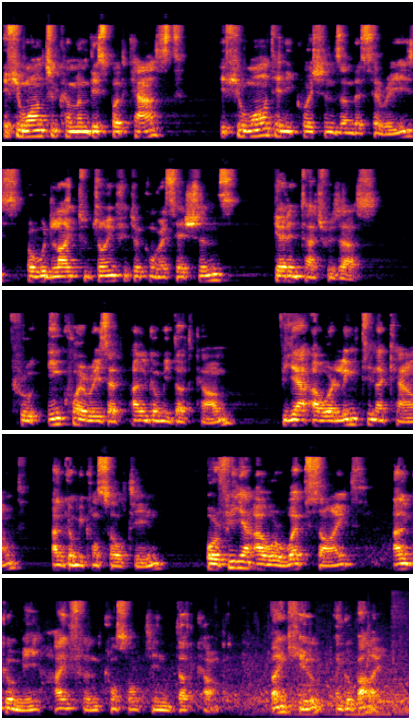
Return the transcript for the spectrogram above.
If you want to comment this podcast, if you want any questions on the series or would like to join future conversations, get in touch with us through inquiries at algomi.com, via our LinkedIn account, Algomi Consulting, or via our website, algomi-consulting.com. Thank you and goodbye.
